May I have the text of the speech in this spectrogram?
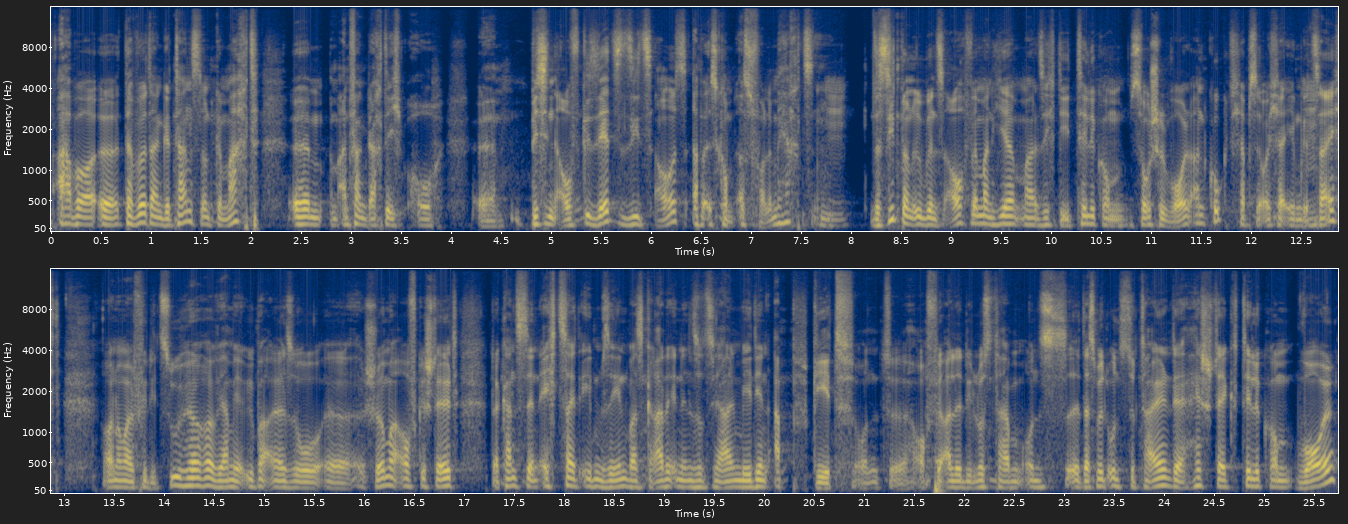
Aber äh, da wird dann getanzt und gemacht. Ähm, am Anfang dachte ich, oh, äh, bisschen aufgesetzt sieht's aus, aber es kommt aus aus vollem Herzen. Mhm. Das sieht man übrigens auch, wenn man hier mal sich die Telekom Social Wall anguckt. Ich habe sie euch ja eben mhm. gezeigt. Auch nochmal für die Zuhörer. Wir haben hier überall so äh, Schirme aufgestellt. Da kannst du in Echtzeit eben sehen, was gerade in den sozialen Medien abgeht. Und äh, auch für alle, die Lust haben, uns äh, das mit uns zu teilen, der Hashtag Telekom Wall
